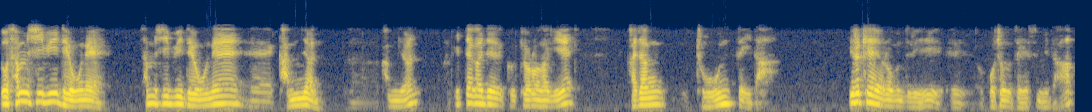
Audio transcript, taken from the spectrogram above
또 32대운에 32대운에 감년 어, 감년 이때가 이제 그 결혼하기에 가장 좋은 때이다. 이렇게 여러분들이 보셔도 되겠습니다.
